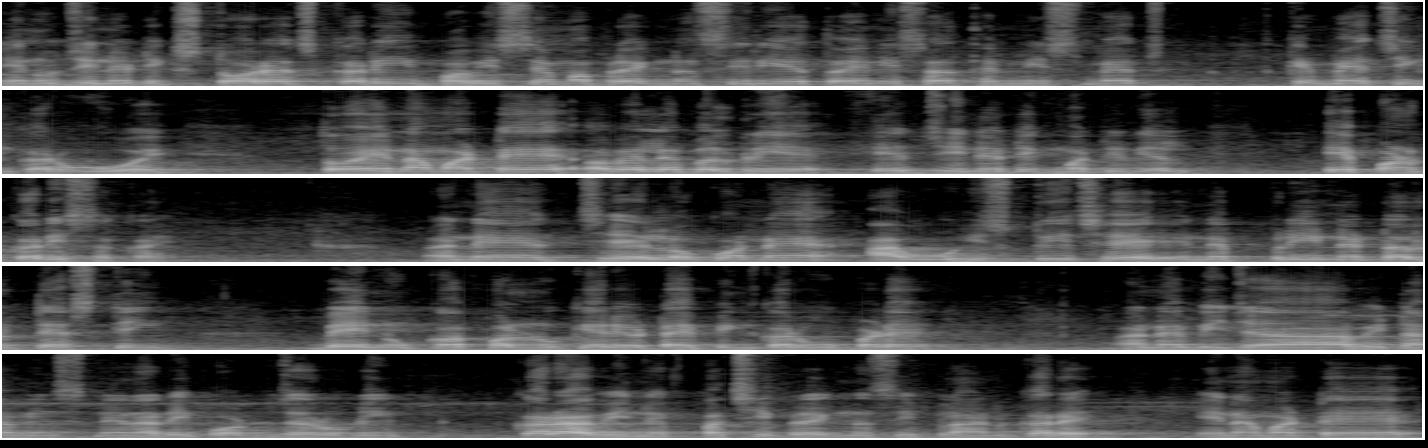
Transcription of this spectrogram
એનું જીનેટિક સ્ટોરેજ કરી, ભવિષ્યમાં પ્રેગ્નન્સી રહે તો એની સાથે મિસમેચ કે મેચિંગ કરવું હોય, તો એના માટે અવેલેબલ રહીએ એ જીનેટિક મટીરિયલ એ પણ કરી શકાય. અને જે લોકોને આવું હિસ્ટ્રી છે, એને પ્રીનેટલ ટેસ્ટિંગ બેનું કપલનું કેરિયોટાઈપિંગ કરવું પડે અને બીજા વિટામિન્સને એના રિપોર્ટ જરૂરી કરાવીને પછી પ્રેગ્નન્સી પ્લાન કરે. એના માટે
